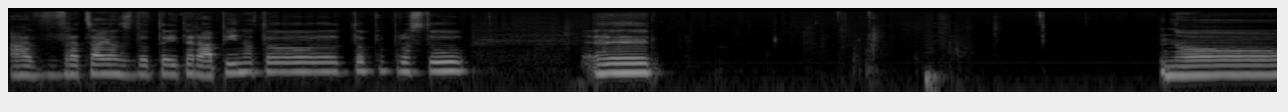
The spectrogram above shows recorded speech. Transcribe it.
a wracając do tej terapii, no to, to po prostu yy, no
